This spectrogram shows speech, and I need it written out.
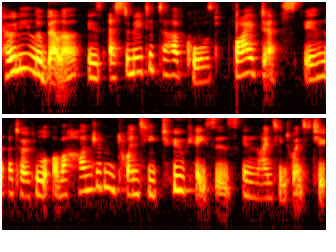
Tony LaBella is estimated to have caused five deaths in a total of 122 cases in 1922.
